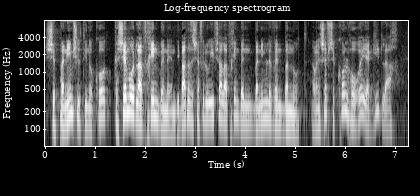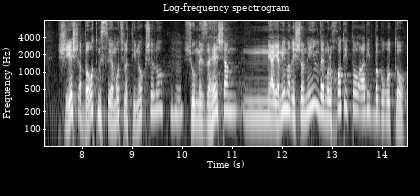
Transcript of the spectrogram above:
שפנים של תינוקות, קשה מאוד להבחין ביניהם, דיברת על זה שאפילו אי אפשר להבחין בין בנים לבין בנות, אבל אני חושב שכל הורה יגיד לך שיש הבעות מסוימות של התינוק שלו, mm-hmm. שהוא מזהה שם מהימים הראשונים והן הולכות איתו עד התבגרותו,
